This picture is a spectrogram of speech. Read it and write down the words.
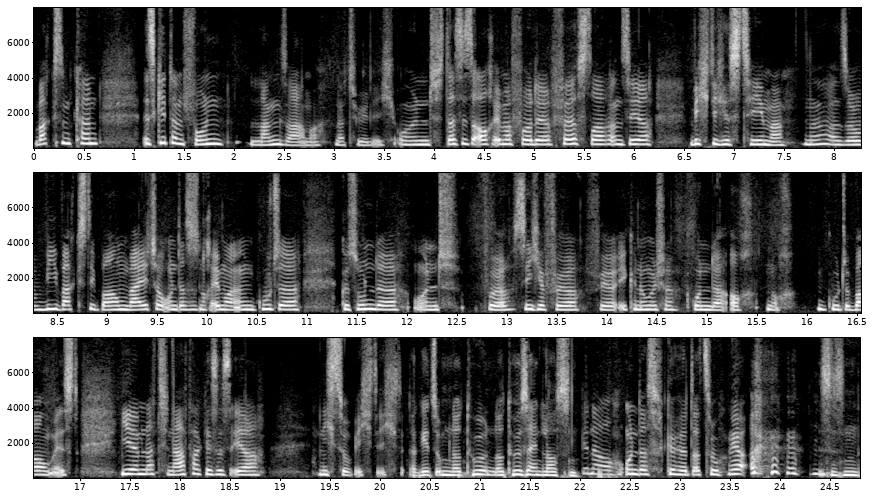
wachsen kann, es geht dann schon langsamer natürlich. Und das ist auch immer für der Förster ein sehr wichtiges Thema. Ne? Also wie wächst die Baum weiter und dass es noch immer ein guter, gesunder und für, sicher für, für ökonomische Gründe auch noch ein guter Baum ist. Hier im Nationalpark ist es eher nicht so wichtig. Da geht es um Natur und Natur sein lassen. Genau, und das gehört dazu, ja. Das ist ein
